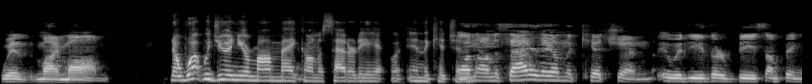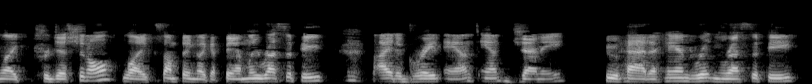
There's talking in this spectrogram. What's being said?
with my mom. Now, what would you and your mom make on a Saturday uh, in the kitchen? On, on a Saturday on the kitchen, it would either be something like traditional, like something like a family recipe. I had a great aunt, Aunt Jenny, who had a handwritten recipe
